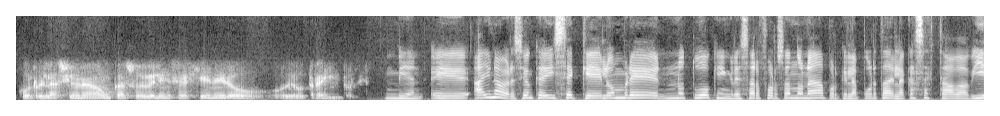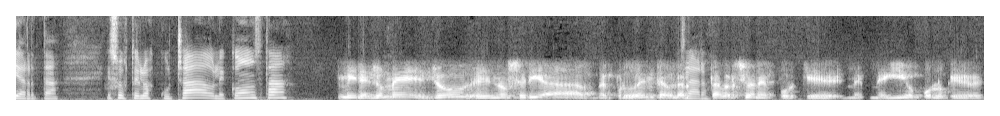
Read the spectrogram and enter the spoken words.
con relación a un caso de violencia de género o de otra índole. Bien, eh, hay una versión que dice que el hombre no tuvo que ingresar forzando nada porque la puerta de la casa estaba abierta. ¿Eso usted lo ha escuchado? ¿Le consta? Mire, yo me, yo eh, no sería prudente hablar de estas versiones porque me, me, guío por lo que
